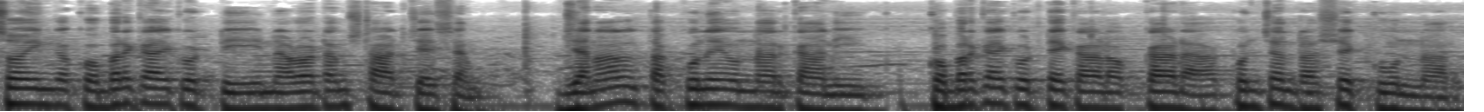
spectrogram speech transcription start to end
సో ఇంకా కొబ్బరికాయ కొట్టి నడవటం స్టార్ట్ చేశాం. జనాలు తక్కువనే ఉన్నారు కానీ కొబ్బరికాయ కొట్టే కాడ ఒక్కాడ కొంచెం రష్ ఎక్కువ ఉన్నారు.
